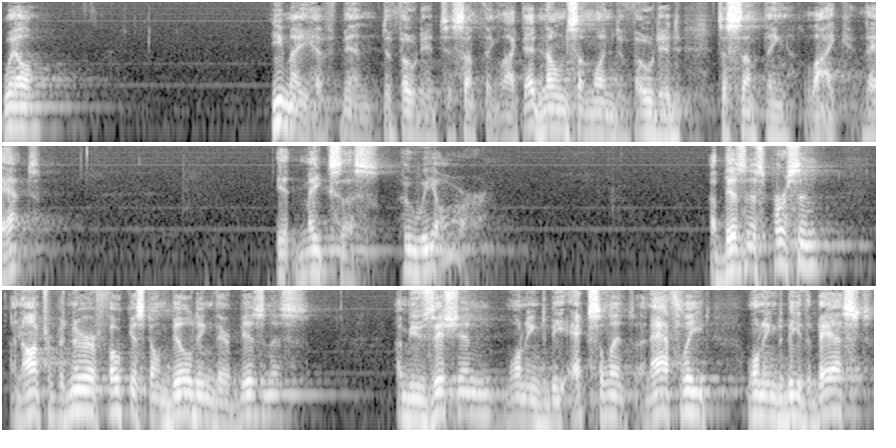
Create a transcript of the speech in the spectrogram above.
Well, you may have been devoted to something like that, known someone devoted to something like that. It makes us who we are. A business person, an entrepreneur focused on building their business, a musician wanting to be excellent, an athlete wanting to be the best,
